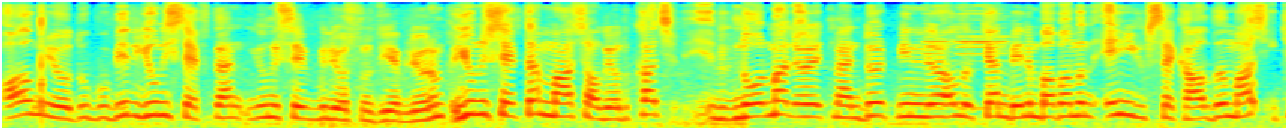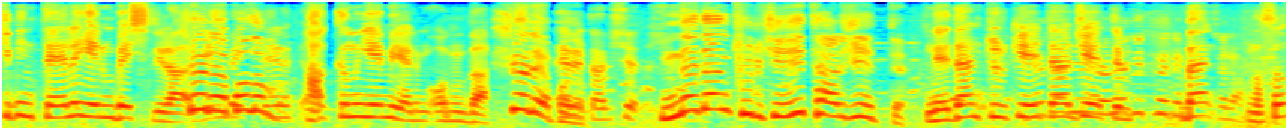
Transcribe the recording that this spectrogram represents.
almıyordu. Bu bir UNICEF'ten, UNICEF biliyorsunuz diye biliyorum. UNICEF'ten maaş alıyordu. Kaç normal öğretmen 4 bin lira alırken benim babamın en yüksek aldığı maaş 2000 TL 25 lira. Şöyle 25 yapalım TL. mı? Hakkını yemeyelim onun da. Şöyle yapalım. Evet abi şey. Neden Türkiye'yi tercih etti? Neden Türkiye'yi tercih İran'a ettim? gitmedin Ben mesela? nasıl?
